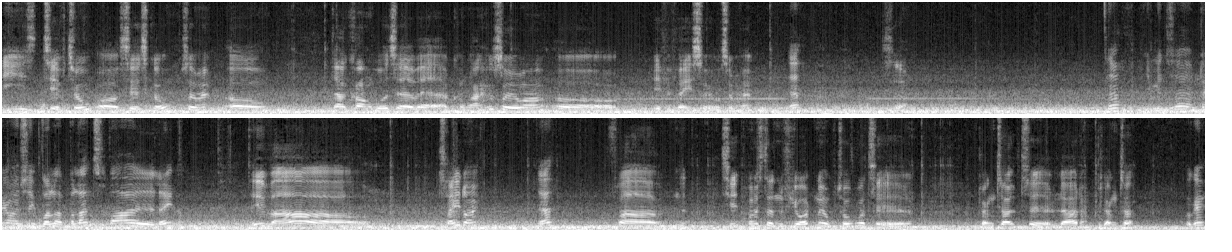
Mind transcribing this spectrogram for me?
i TF2 og CSGO simpelthen, og der kommer både til at være konkurrenceserver og FFA-server simpelthen. Ja. Så Nå, jamen så der kan man se, hvor, hvor lang tid var øh, lanet? det var tre døgn Ja. fra onsdag den 14. oktober til kl. 12 til lørdag kl. 12. Okay.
